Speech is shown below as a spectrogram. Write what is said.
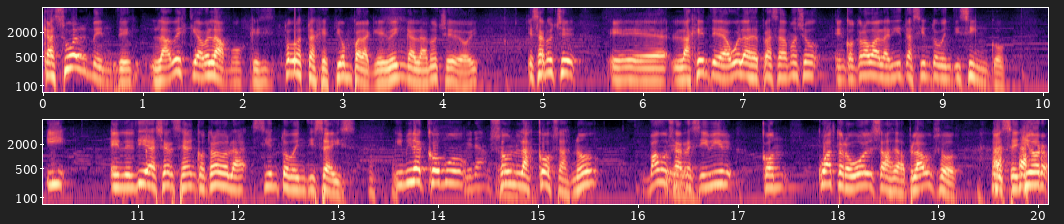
casualmente, la vez que hablamos, que toda esta gestión para que venga la noche de hoy, esa noche eh, la gente de Abuelas de Plaza de Mayo encontraba la nieta 125 y en el día de ayer se ha encontrado la 126. Y mira cómo Mirá. son las cosas, ¿no? Vamos a recibir con cuatro bolsas de aplausos al señor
